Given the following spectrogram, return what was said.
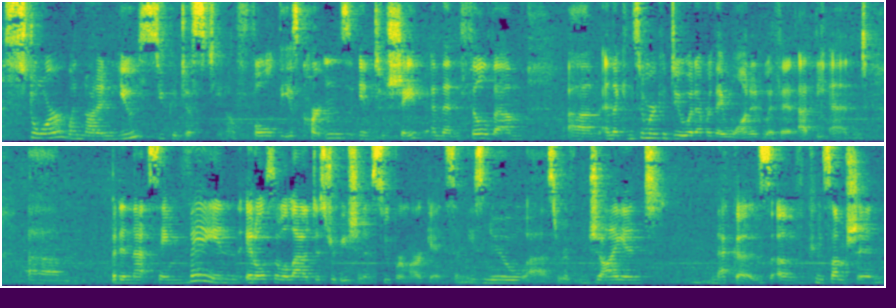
store when not in use. You could just you know fold these cartons into shape and then fill them, um, and the consumer could do whatever they wanted with it at the end. Um, but in that same vein, it also allowed distribution in supermarkets and these new uh, sort of giant meccas of consumption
